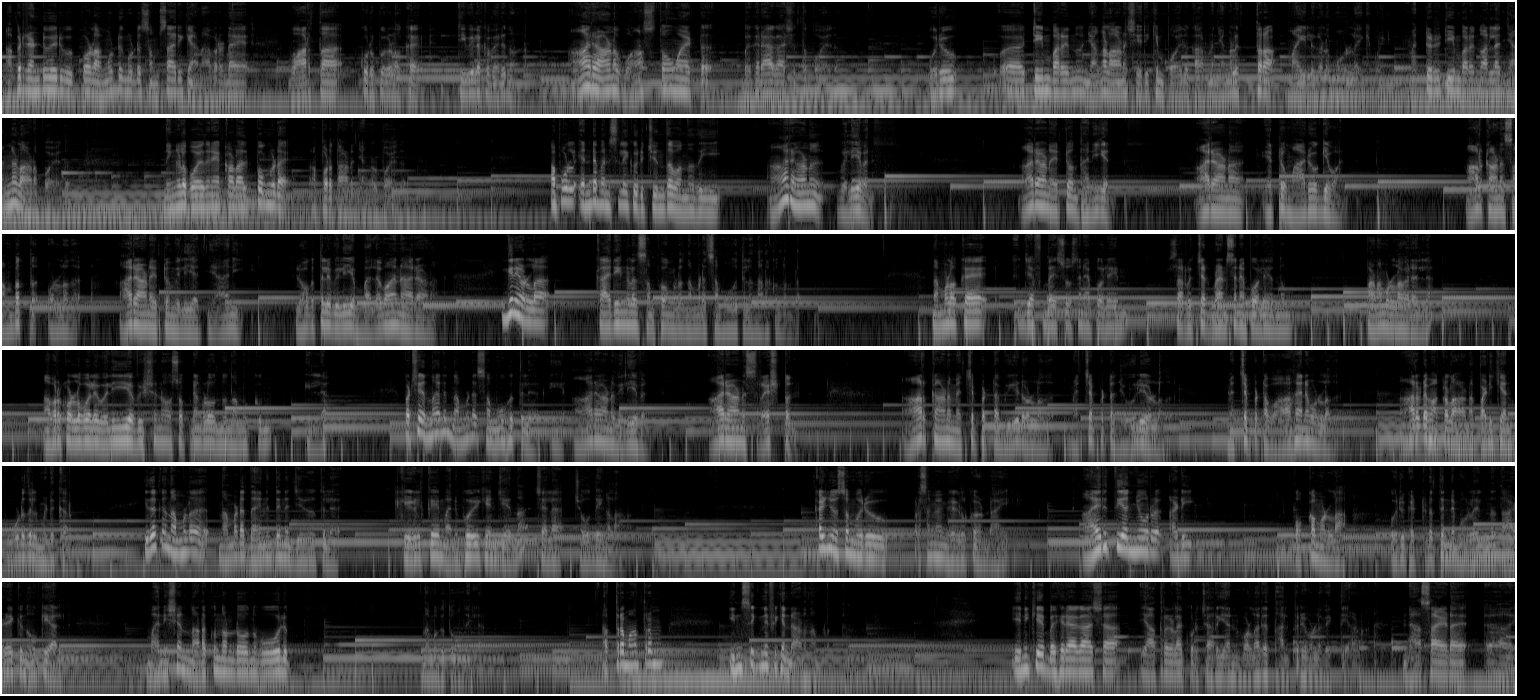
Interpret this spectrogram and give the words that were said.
അവർ രണ്ടുപേരും ഇപ്പോൾ അങ്ങോട്ടും ഇങ്ങോട്ടും സംസാരിക്കുകയാണ്. അവരുടെ വാർത്താ കുറിപ്പുകളൊക്കെ ടി വിയിലൊക്കെ വരുന്നുണ്ട്. ആരാണ് വാസ്തവമായിട്ട് ബഹിരാകാശത്ത് പോയത്? ഒരു ടീം പറയുന്നു ഞങ്ങളാണ് ശരിക്കും പോയത് കാരണം ഞങ്ങൾ ഇത്ര മൈലുകൾ മുകളിലേക്ക് പോയി. മറ്റൊരു ടീം പറയുന്നു അല്ല ഞങ്ങളാണ് പോയത്. നിങ്ങൾ പോയതിനേക്കാൾ അല്പം കൂടെ അപ്പുറത്താണ് ഞങ്ങൾ പോയത്. അപ്പോൾ എന്റെ മനസ്സിലേക്ക് ഒരു ചിന്ത വന്നത് ഈ ആരാണ് വലിയവൻ? ആരാണ് ഏറ്റവും ധനികൻ? ആരാണ് ഏറ്റവും ആരോഗ്യവാൻ? ആർക്കാണ് സമ്പത്ത് ഉള്ളത്? ആരാണ് ഏറ്റവും വലിയ ജ്ഞാനി? ലോകത്തിലെ വലിയ ബലവാൻ ആരാണ്? ഇങ്ങനെയുള്ള കാര്യങ്ങളും സംഭവങ്ങളും നമ്മുടെ സമൂഹത്തിൽ നടക്കുന്നുണ്ട്. നമ്മളൊക്കെ ജെഫ് ബൈസോസിനെ പോലെയും സർ റിച്ചർഡ് ബ്രാൻസനെ പോലെയൊന്നും പണമുള്ളവരല്ല. അവർക്കുള്ള പോലെ വലിയ വിഷനോ സ്വപ്നങ്ങളോ ഒന്നും നമുക്കും ഇല്ല. പക്ഷേ എന്നാലും നമ്മുടെ സമൂഹത്തിൽ ഈ ആരാണ് വലിയവൻ? ആരാണ് ശ്രേഷ്ഠൻ? ആർക്കാണ് മെച്ചപ്പെട്ട വീടുള്ളത്? മെച്ചപ്പെട്ട ജോലിയുള്ളത്? മെച്ചപ്പെട്ട വാഹനമുള്ളത്? ആരുടെ മക്കളാണ് പഠിക്കാൻ കൂടുതൽ മിടുക്കർ? ഇതൊക്കെ നമ്മൾ നമ്മുടെ ദൈനംദിന ജീവിതത്തിൽ കേൾക്കുകയും അനുഭവിക്കുകയും ചെയ്യുന്ന ചില ചോദ്യങ്ങളാണ്. കഴിഞ്ഞ ദിവസം ഒരു പ്രസംഗം കേൾക്കുകയുണ്ടായി. ആയിരത്തി അഞ്ഞൂറ് അടി പൊക്കമുള്ള ഒരു കെട്ടിടത്തിന്റെ മുകളിൽ നിന്ന് താഴേക്ക് നോക്കിയാൽ മനുഷ്യൻ നടക്കുന്നുണ്ടോ എന്ന് പോലും നമുക്ക് തോന്നില്ല. അത്രമാത്രം ഇൻസിഗ്നിഫിക്കന്റ് ആണ് നമ്മൾ. എനിക്ക് ബഹിരാകാശ യാത്രകളെക്കുറിച്ച് അറിയാൻ വളരെ താല്പര്യമുള്ള വ്യക്തിയാണ്. നാസയുടെ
